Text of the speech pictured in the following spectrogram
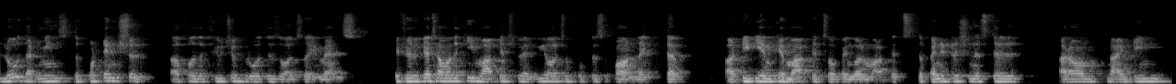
low. That means the potential uh, for the future growth is also immense. If you look at some of the key markets where we also focus upon, like the uh, TTMK markets or Bengal markets, the penetration is still around 19,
